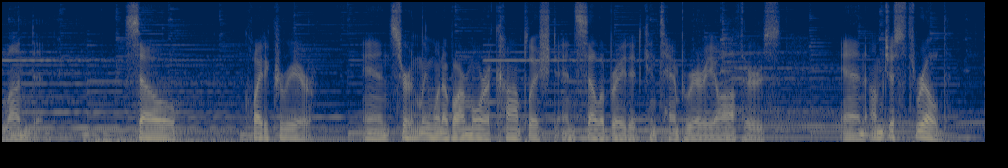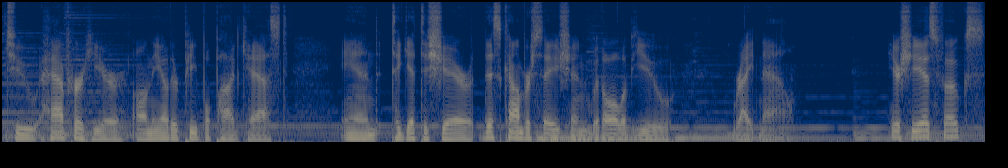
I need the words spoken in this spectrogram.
London. So, quite a career, and certainly one of our more accomplished and celebrated contemporary authors. And I'm just thrilled to have her here on the Other People podcast and to get to share this conversation with all of you right now. Here she is, folks.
